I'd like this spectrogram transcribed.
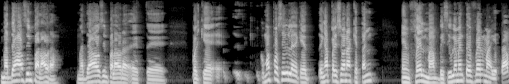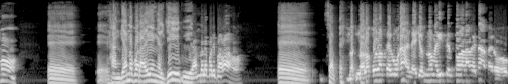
me has dejado sin palabras. Me has dejado sin palabras. Este, porque, eh, ¿cómo es posible que tengas personas que están enfermas, visiblemente enfermas, y estamos eh, eh, jangueando por ahí en el jeep y dándole por ahí para abajo? Eh, no, lo puedo asegurar, ellos no me dicen toda la verdad, pero,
